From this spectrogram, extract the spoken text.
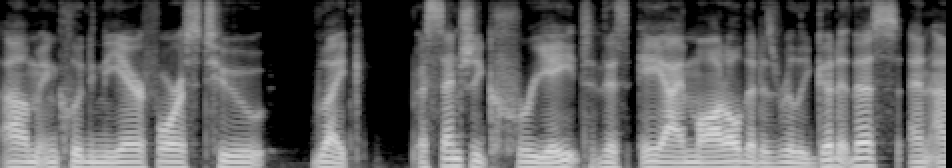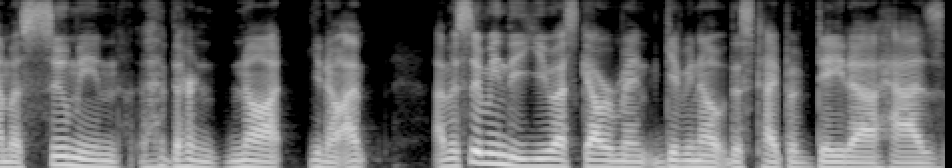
um, including the Air Force, to like essentially create this AI model that is really good at this. And I'm assuming they're not, you know, I'm I'm assuming the U.S. government giving out this type of data has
